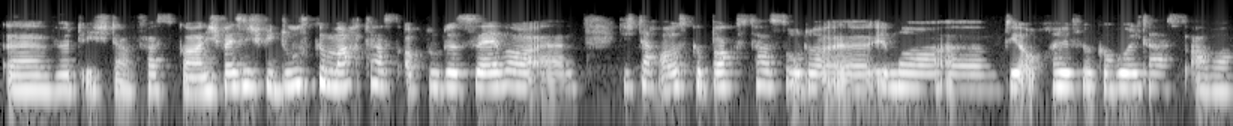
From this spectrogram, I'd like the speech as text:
äh, würde ich da fast gar nicht. Ich weiß nicht, wie du es gemacht hast, ob du das selber äh, dich da rausgeboxt hast oder äh, immer äh, dir auch Hilfe geholt hast, aber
